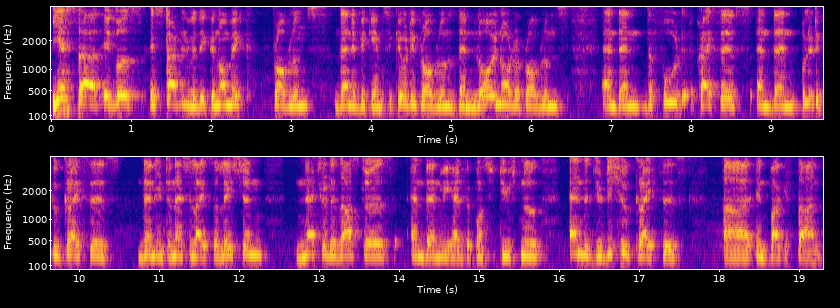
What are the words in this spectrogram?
Yes, uh, it was. It started with economic problems, then it became security problems, then law and order problems, and then the food crisis, and then political crisis, then international isolation, natural disasters, and then we had the constitutional and the judicial crisis uh, in Pakistan,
